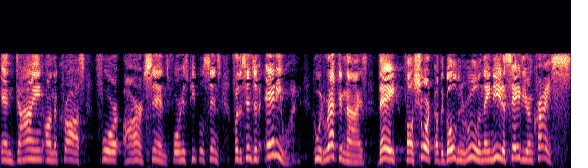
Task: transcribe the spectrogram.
and dying on the cross for our sins, for his people's sins, for the sins of anyone who would recognize they fall short of the golden rule and they need a Savior in Christ.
